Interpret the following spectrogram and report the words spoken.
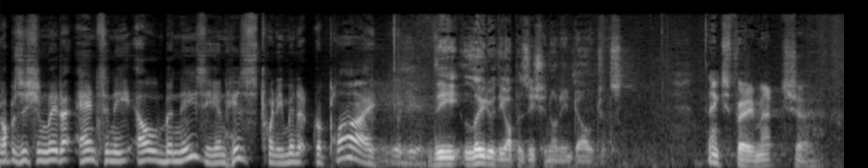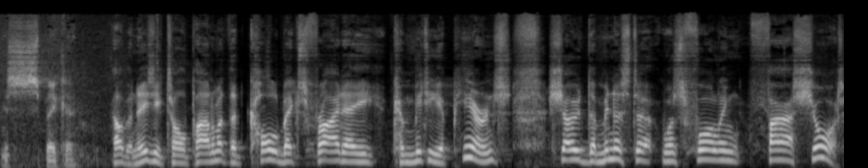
opposition leader Anthony Albanese in his 20 minute reply. The Leader of the Opposition on indulgence. Thanks very much, uh, Mr. Speaker. Albanese told Parliament that Colbeck's Friday committee appearance showed the minister was falling far short.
